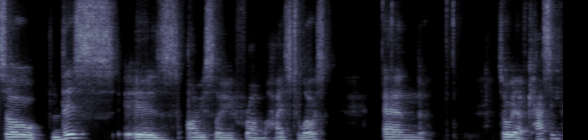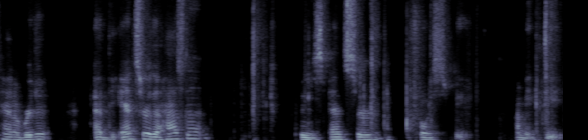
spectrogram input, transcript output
So this is obviously from highest to lowest. And so we have Cassie, Hannah, Bridget, and the answer that has that is answer choice B, I mean D.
